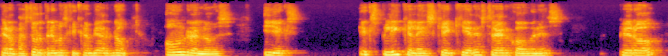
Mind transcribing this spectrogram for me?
pero pastor, tenemos que cambiar, no, honralos y explícales que quieres traer jóvenes, pero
